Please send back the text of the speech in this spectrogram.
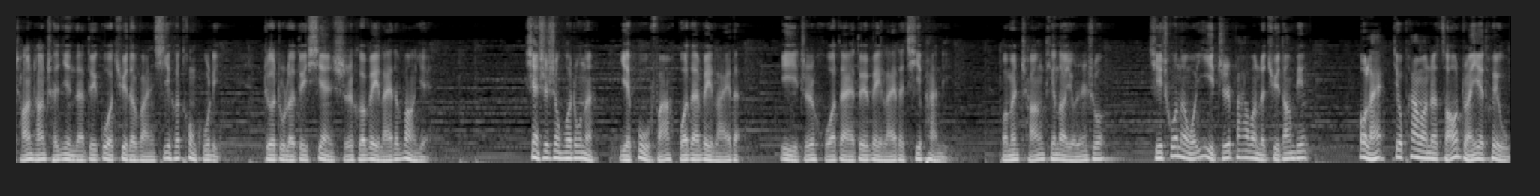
常常沉浸在对过去的惋惜和痛苦里，遮住了对现实和未来的望眼。现实生活中呢，也不乏活在未来的，一直活在对未来的期盼里。我们常听到有人说。起初呢，我一直巴望着去当兵，后来就盼望着早转业退伍，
